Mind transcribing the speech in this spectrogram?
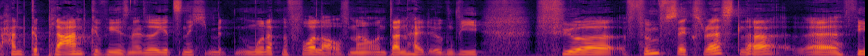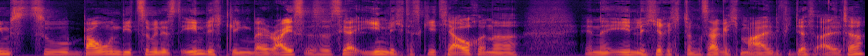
Hand geplant gewesen, also jetzt nicht mit Monaten Vorlauf, ne? Und dann halt irgendwie für fünf, sechs Wrestler äh, Themes zu bauen, die zumindest ähnlich klingen. Bei Rice ist es ja ähnlich, das geht ja auch in eine, in eine ähnliche Richtung, sage ich mal, wie das alte.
